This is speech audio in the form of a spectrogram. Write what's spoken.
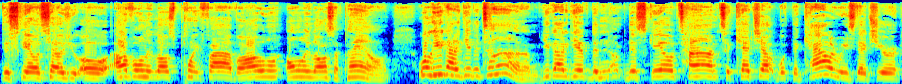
the scale tells you, oh, I've only lost 0.5 or I only lost a pound. Well, you got to give it time. You got to give the, the scale time to catch up with the calories that you're,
